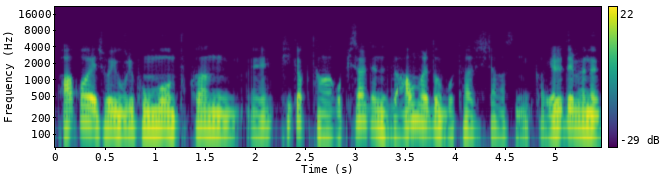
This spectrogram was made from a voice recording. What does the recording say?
과거에 저희 우리 공무원 북한에 피격당하고 피살됐는데 아무 말도 못 하시지 않았습니까? 예를 들면은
